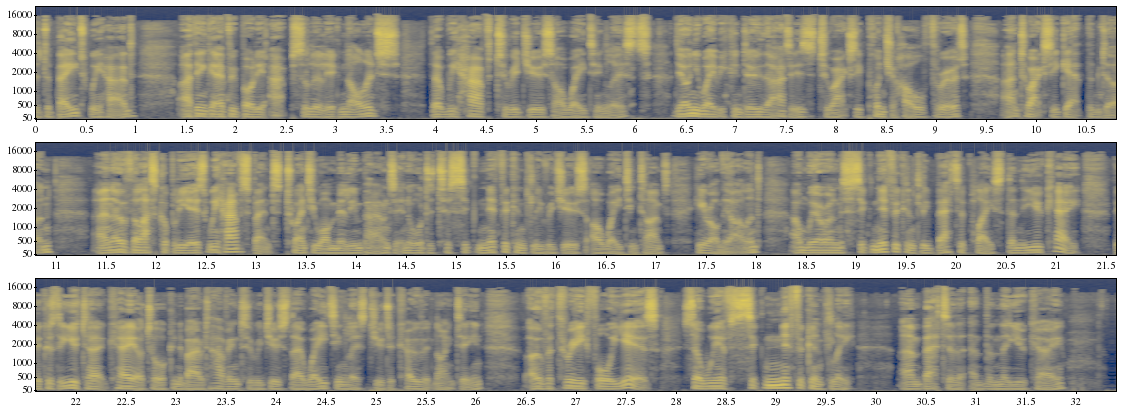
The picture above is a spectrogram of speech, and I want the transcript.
the debate we had, I think everybody absolutely acknowledged that we have to reduce our waiting lists. The only way we can do that is to actually punch a hole through it and to actually get them done. And over the last couple of years, we have spent £21 million in order to significantly reduce our waiting times here on the island. And we are in a significantly better place than the UK because the UK are talking about having to reduce their waiting list due to COVID 19 over three, four years. So we're significantly um, better than the UK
